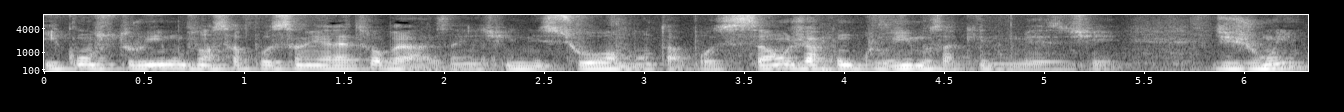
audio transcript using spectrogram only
e construímos nossa posição em Eletrobras. Né? A gente iniciou a montar a posição, já concluímos aqui no mês de de junho.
